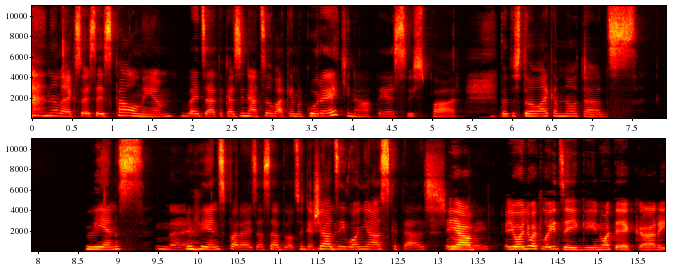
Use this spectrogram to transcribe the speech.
neliekas vairs aiz kalniem. Vajadzētu zināt cilvēkiem, ar ko rēķināties vispār. Bet uz to laikam nav tādas vienas Nē. Vienas pareizās atbildes. Vienkārši jādzīvo un jāskatās. Šobrīd. Jā, jo ļoti līdzīgi notiek arī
